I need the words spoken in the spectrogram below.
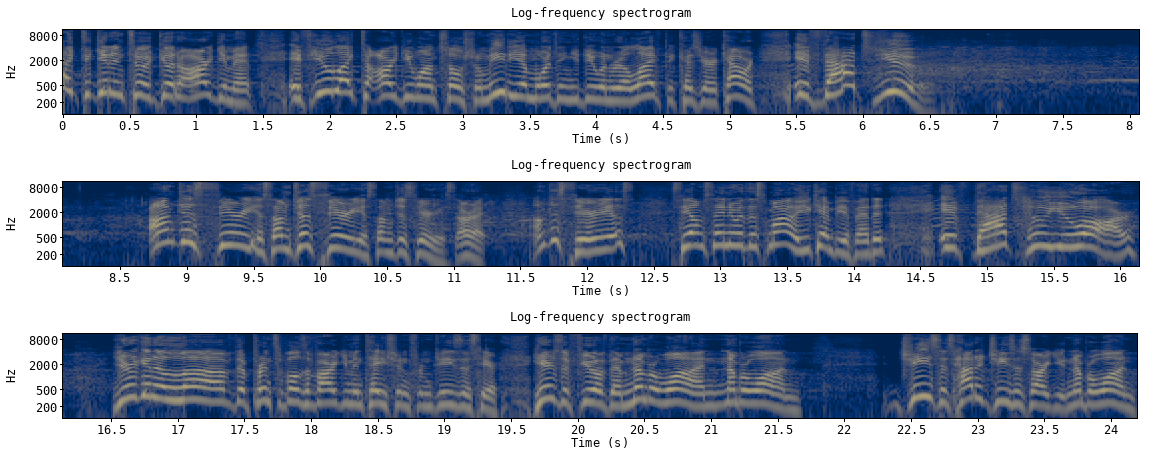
like to get into a good argument, if you like to argue on social media more than you do in real life because you're a coward, if that's you, I'm just serious. I'm just serious. I'm just serious. All right. I'm just serious. See, I'm it with a smile. You can't be offended. If that's who you are, you're going to love the principles of argumentation from Jesus here. Here's a few of them. Number one, number one, Jesus, how did Jesus argue? Number one,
